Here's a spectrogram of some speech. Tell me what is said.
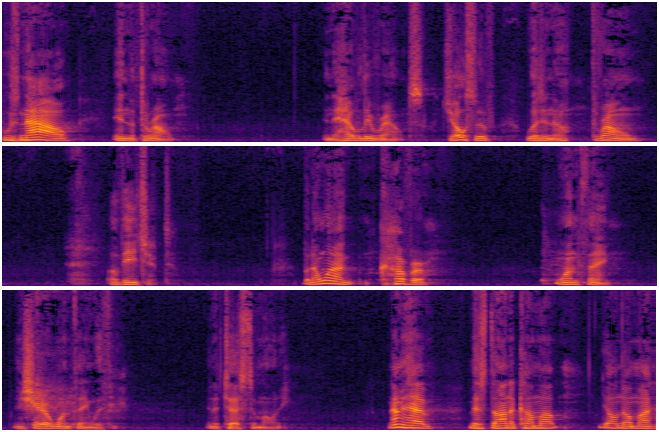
who's now in the throne in the heavenly realms. Joseph was in the throne of Egypt. But I want to cover one thing and share one thing with you in a testimony. And I'm going to have Miss Donna come up. Y'all know my,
